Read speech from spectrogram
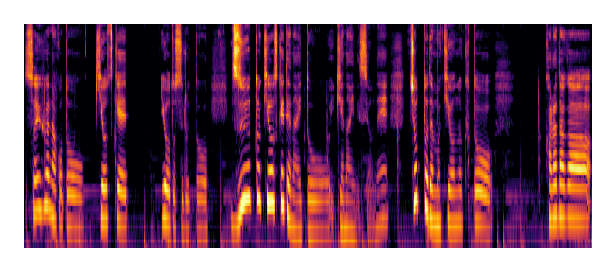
そういうふうなことを気をつけようとすると、ずっと気をつけてないといけないんですよね。ちょっとでも気を抜くと、体が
